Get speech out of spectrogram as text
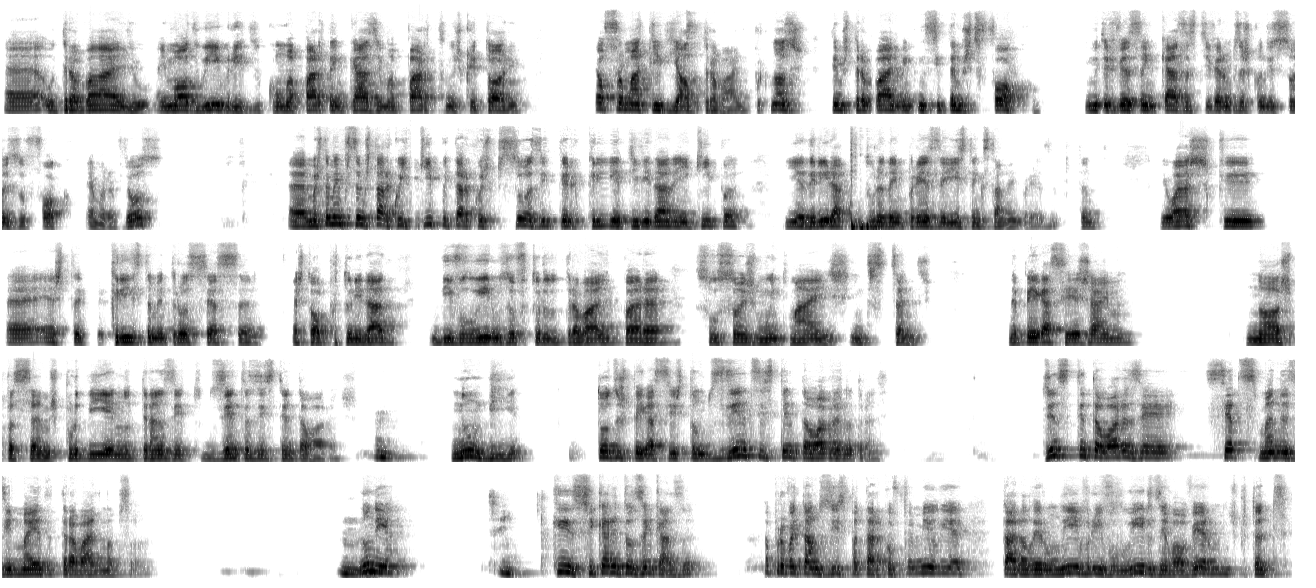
Uh, o trabalho em modo híbrido, com uma parte em casa e uma parte no escritório, é o formato ideal de trabalho, porque nós temos trabalho em que necessitamos de foco e muitas vezes em casa, se tivermos as condições, o foco é maravilhoso. Uh, mas também precisamos estar com a equipa e estar com as pessoas e ter criatividade em equipa e aderir à cultura da empresa e isso tem que estar na empresa. Portanto, eu acho que uh, esta crise também trouxe essa, esta oportunidade de evoluirmos o futuro do trabalho para soluções muito mais interessantes. Na PHC, Jaime, nós passamos por dia no trânsito 270 horas. Hum. Num dia, todos os PHCs estão 270 horas no trânsito. 270 horas é sete semanas e meia de trabalho de uma pessoa. Hum. Num dia. Sim. Que se ficarem todos em casa, aproveitamos isso para estar com a família, estar a ler um livro, evoluir, desenvolvermos. Portanto,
